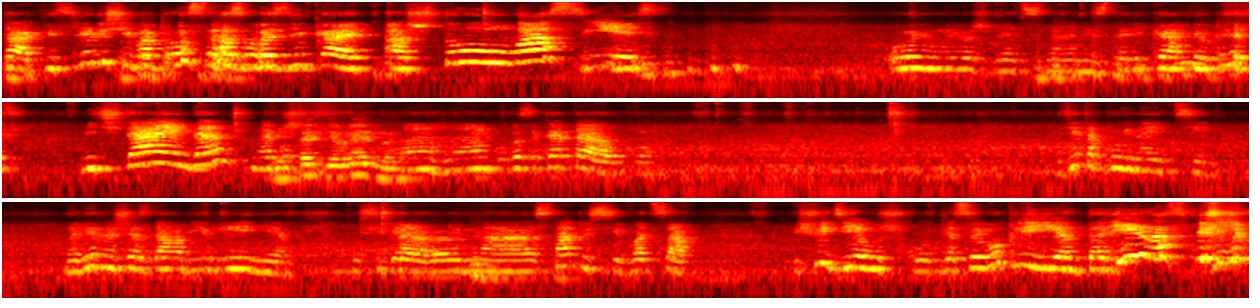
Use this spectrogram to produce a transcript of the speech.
Так, и следующий вопрос сразу возникает. А что у вас есть? Ой, умрешь, блядь, с нами, стариками, блядь. Мечтаем, да? На Мечтать не вредно. Ага, губозакаталку. Где такую найти? Наверное, сейчас дам объявление у себя э, на статусе в WhatsApp. Ищу девушку для своего клиента и распишу.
